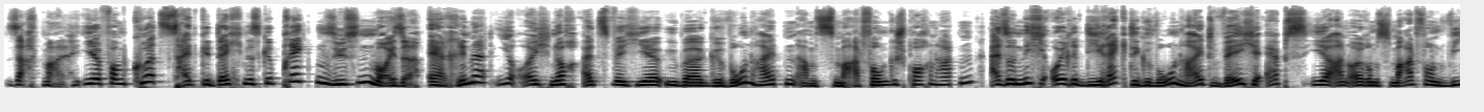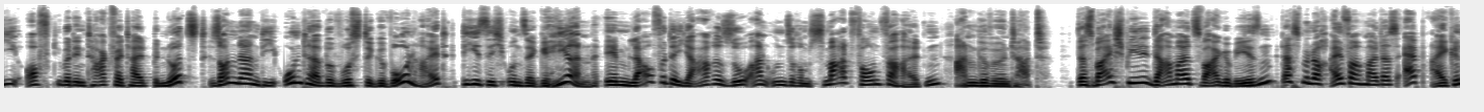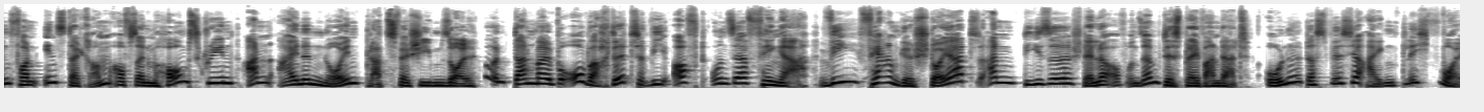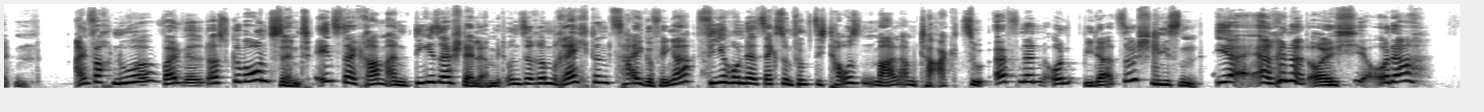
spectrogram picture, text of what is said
Sagt mal, ihr vom Kurzzeitgedächtnis geprägten süßen Mäuse, erinnert ihr euch noch, als wir hier über Gewohnheiten am Smartphone gesprochen hatten? Also nicht eure direkte Gewohnheit, welche Apps ihr an eurem Smartphone wie oft über den Tag verteilt benutzt, sondern die unterbewusste Gewohnheit, die sich unser Gehirn im Laufe der Jahre so an unserem Smartphone-Verhalten angewöhnt hat. Das Beispiel damals war gewesen, dass man doch einfach mal das App-Icon von Instagram auf seinem Homescreen an einen neuen Platz verschieben soll. Und dann mal beobachtet, wie oft unser Finger, wie ferngesteuert an diese Stelle auf unserem Display wandert. Ohne dass wir es ja eigentlich wollten. Einfach nur, weil wir das gewohnt sind. Instagram an dieser Stelle mit unserem rechten Zeigefinger 456.000 Mal am Tag zu öffnen und wieder zu schließen. Ihr erinnert euch, oder?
